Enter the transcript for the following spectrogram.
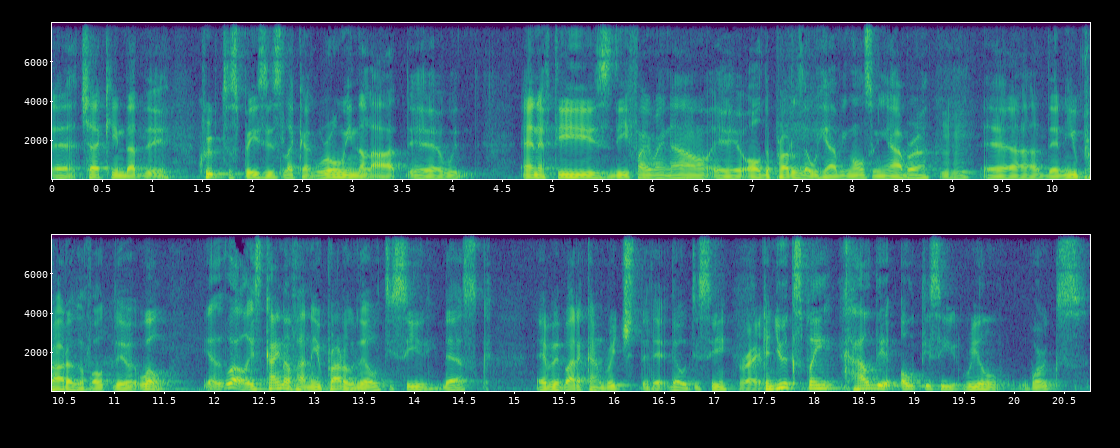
uh, checking that the crypto space is like a growing a lot uh, with NFTs, DeFi right now, all the products that we have in also in Abra, mm-hmm. the new product of well yeah, well, it's kind of a new product, the OTC desk. Everybody can reach the, the OTC. Right. Can you explain how the OTC real works?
